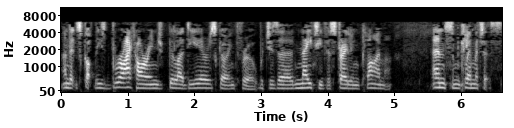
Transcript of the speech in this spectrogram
and it's got these bright orange billardieras going through it, which is a native Australian climber and some clematis.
